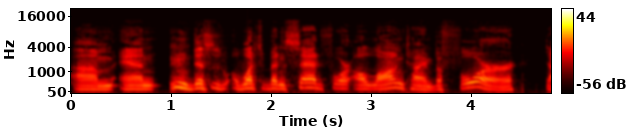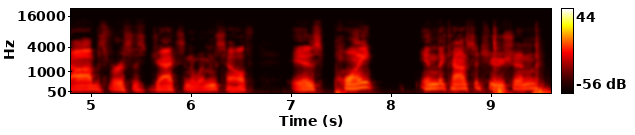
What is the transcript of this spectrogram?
Um, and this is what's been said for a long time before Dobbs versus Jackson Women's Health is point in the Constitution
